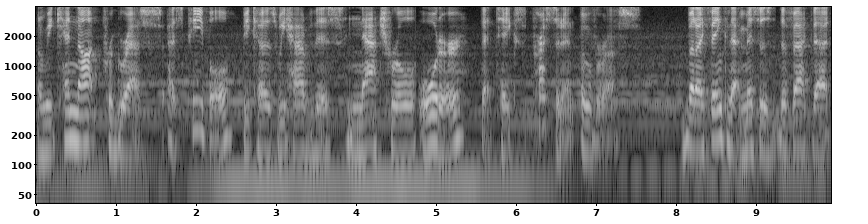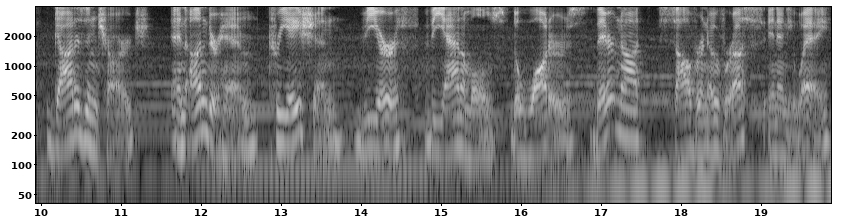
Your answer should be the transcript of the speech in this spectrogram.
and we cannot progress as people because we have this natural order that takes precedent over us. But I think that misses the fact that God is in charge, and under him, creation, the earth, the animals, the waters, they're not sovereign over us in any way.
